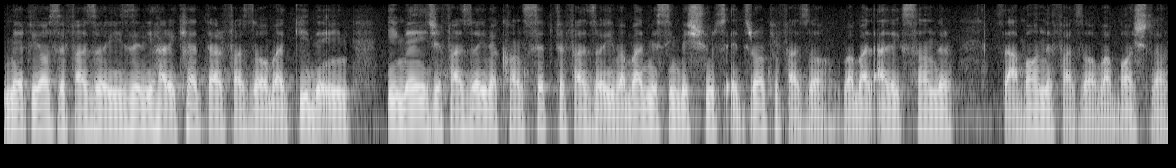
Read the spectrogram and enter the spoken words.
مقیاس فضایی زوی حرکت در فضا بعد گیدئون image فضایی و concept فضایی و بعد مثل به شولتس ادراک فضا و بعد الکساندر زبان فضا و باشلار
